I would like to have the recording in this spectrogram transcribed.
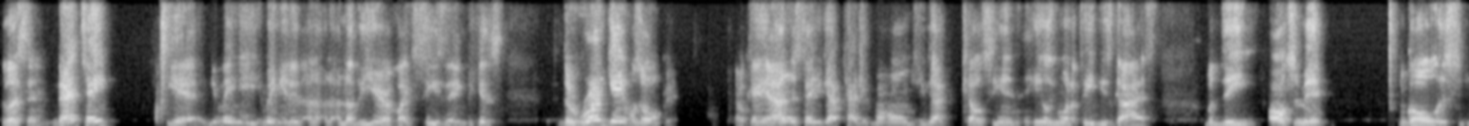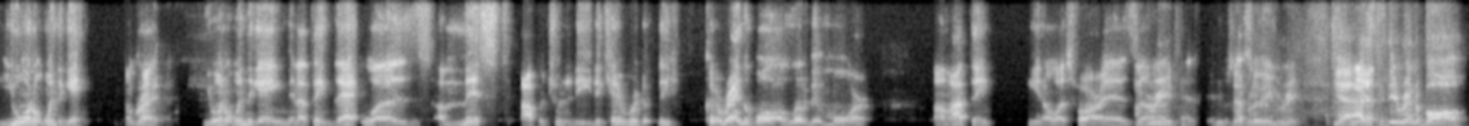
Listen, that tape, yeah, you may need you may need another year of like seasoning because the run game was open. Okay, and I understand you got Patrick Mahomes, you got Kelce and Hill. You want to feed these guys, but the ultimate goal is you want to win the game. Okay? Right. You want to win the game, and I think that was a missed opportunity. They could have they could have ran the ball a little bit more. Um, I think you know as far as uh, agreed, uh, definitely agree. Yeah, yeah, I just think they ran the ball.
